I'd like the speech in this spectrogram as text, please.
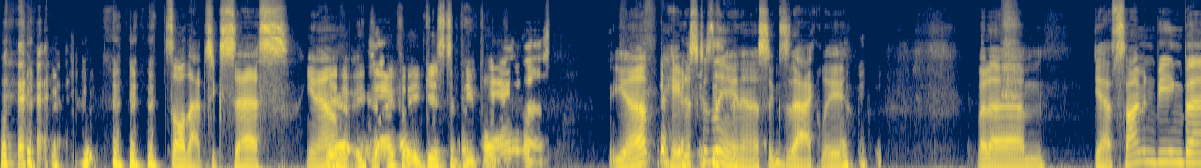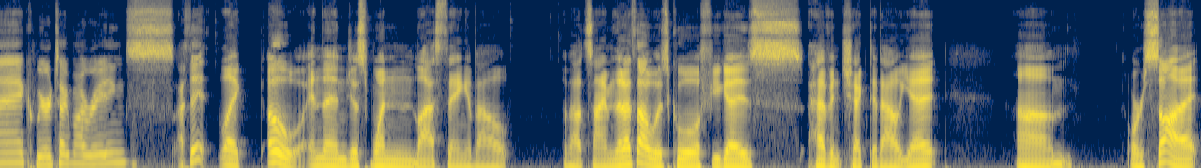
it's all that success, you know. Yeah, exactly. It gets to people. Yep, hate us because they ain't us. Exactly. But um, yeah, Simon being back. We were talking about ratings. I think like oh, and then just one last thing about about Simon that I thought was cool. If you guys haven't checked it out yet, um, or saw it,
